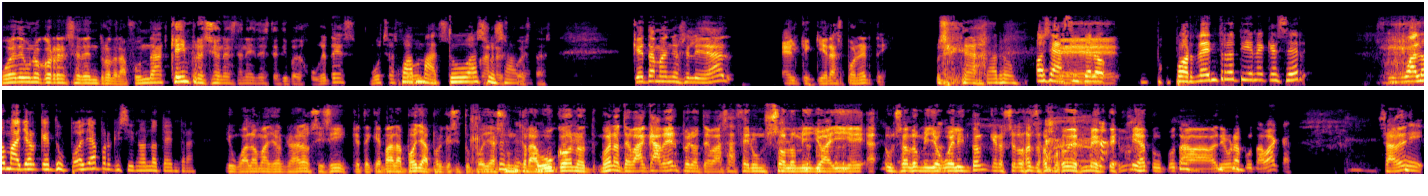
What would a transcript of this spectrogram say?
¿Puede uno correrse dentro de la funda? ¿Qué impresiones tenéis de este tipo de juguetes? Muchas Juanma, preguntas, tú has usado. respuestas. ¿Qué tamaño es el ideal? El que quieras ponerte. O sea, Claro. O sea, si te lo, eh, por dentro tiene que ser igual o mayor que tu polla, porque si no, no te entra. Igual o mayor, claro, sí, sí, que te quepa la polla, porque si tu polla es un trabuco, no, bueno, te va a caber, pero te vas a hacer un solo millo ahí, eh, un solo millo Wellington que no se lo vas a poder meter ni a tu puta, ni a una puta vaca. ¿Sabes? Sí.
